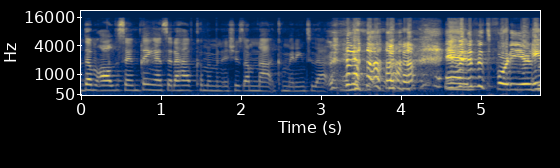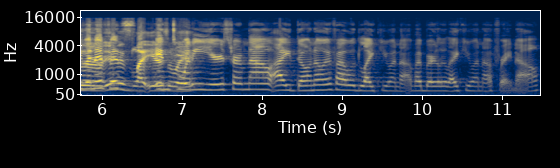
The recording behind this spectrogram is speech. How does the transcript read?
them all the same thing. I said I have commitment issues. I'm not committing to that. even if it's forty years even or if if it's it's light years in away, 20 years from now, I don't know if I would like you enough. I barely like you enough right now.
